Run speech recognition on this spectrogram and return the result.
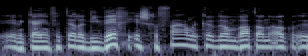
en ik kan je vertellen, die weg is gevaarlijker dan wat dan ook, eh,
